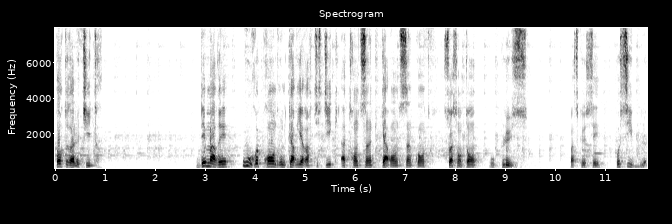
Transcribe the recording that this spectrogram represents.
portera le titre Démarrer ou reprendre une carrière artistique à 35, 40, 50, 60 ans ou plus. Parce que c'est possible.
